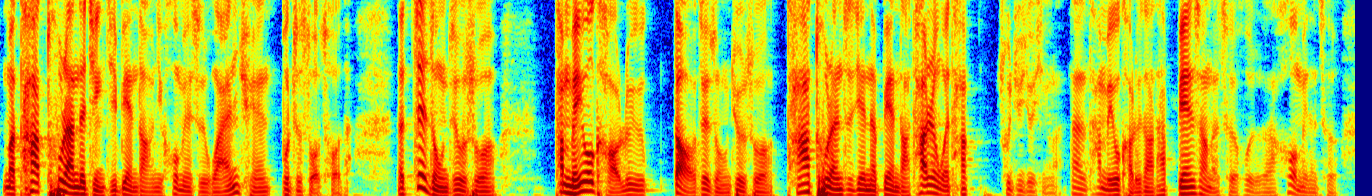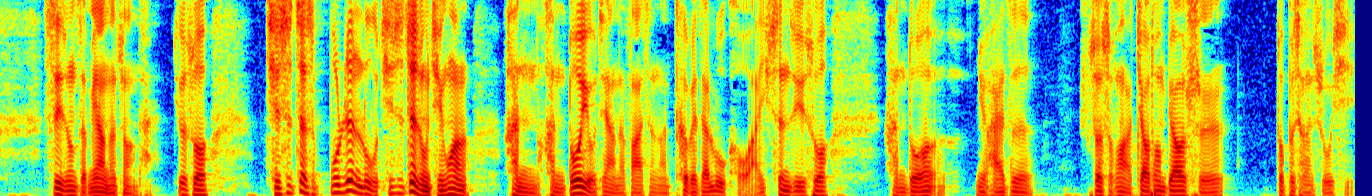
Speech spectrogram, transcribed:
那么他突然的紧急变道，你后面是完全不知所措的。那这种就是说，他没有考虑到这种，就是说他突然之间的变道，他认为他出去就行了，但是他没有考虑到他边上的车或者他后面的车是一种怎么样的状态。就是说，其实这是不认路，其实这种情况很很多有这样的发生啊，特别在路口啊，甚至于说很多女孩子，说实话，交通标识。都不是很熟悉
